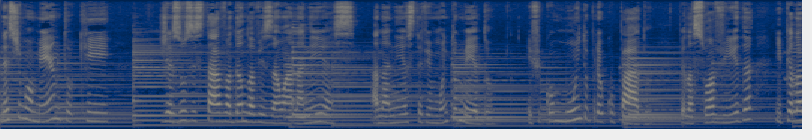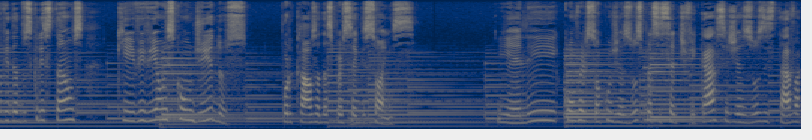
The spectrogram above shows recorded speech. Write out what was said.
Neste momento que Jesus estava dando a visão a Ananias, Ananias teve muito medo e ficou muito preocupado pela sua vida e pela vida dos cristãos que viviam escondidos por causa das perseguições. E ele conversou com Jesus para se certificar se Jesus estava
